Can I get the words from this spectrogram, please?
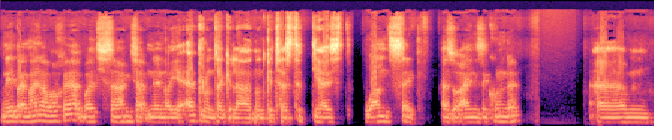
nee, bei meiner Woche wollte ich sagen, ich habe eine neue App runtergeladen und getestet, die heißt OneSec, also eine Sekunde. Ähm,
